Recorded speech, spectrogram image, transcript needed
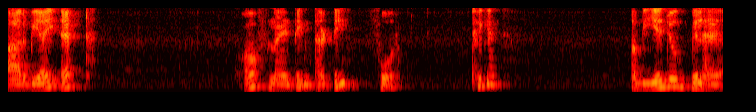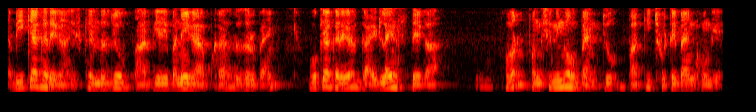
आरबीआई एक्ट ऑफ़ 1934 ठीक है? अब ये जो बिल है अभी क्या करेगा? इसके अंदर जो आरबीआई बनेगा आपका रिज़र्व बैंक वो क्या करेगा? गाइडलाइंस देगा फॉर फंक्शनिंग ऑफ़ बैंक जो बाकी छोटे बैंक होंगे।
